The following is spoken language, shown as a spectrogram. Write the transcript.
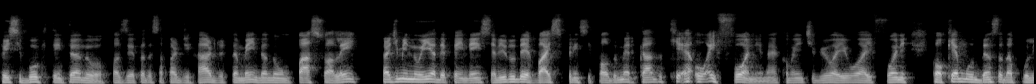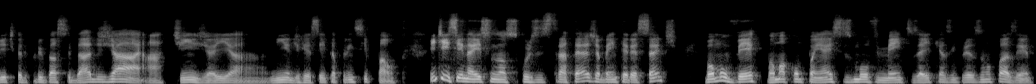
Facebook tentando fazer toda essa parte de hardware, também dando um passo além para diminuir a dependência ali do device principal do mercado, que é o iPhone, né? Como a gente viu aí, o iPhone, qualquer mudança da política de privacidade já atinge aí a linha de receita principal. A gente ensina isso nos nossos cursos de estratégia, bem interessante. Vamos ver, vamos acompanhar esses movimentos aí que as empresas vão fazendo.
